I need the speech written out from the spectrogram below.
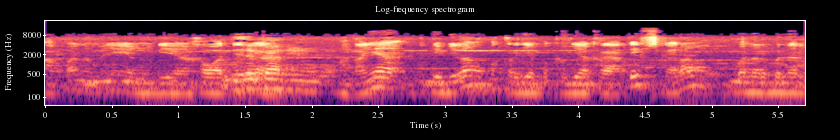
apa namanya yang dia Kan, khawatirkan ya. makanya dia bilang pekerja-pekerja kreatif sekarang benar-benar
